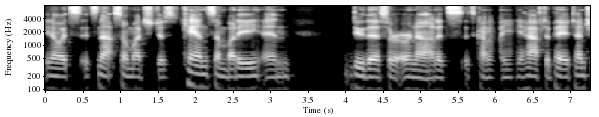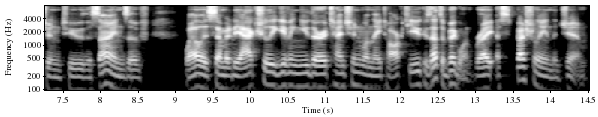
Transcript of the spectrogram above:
you know it's it's not so much just can somebody and do this or, or not. It's it's kind of you have to pay attention to the signs of well is somebody actually giving you their attention when they talk to you? Because that's a big one right? Especially in the gym.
